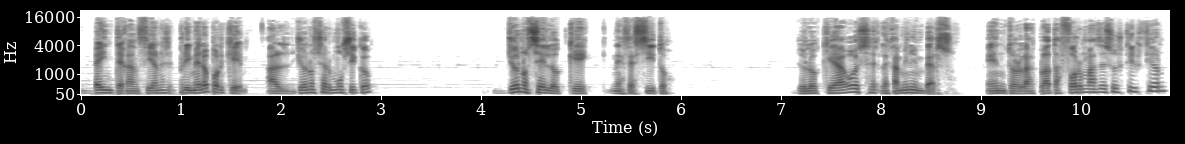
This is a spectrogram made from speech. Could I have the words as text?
20 canciones. Primero porque al yo no ser músico, yo no sé lo que necesito. Yo lo que hago es el camino inverso. Entro en las plataformas de suscripción,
